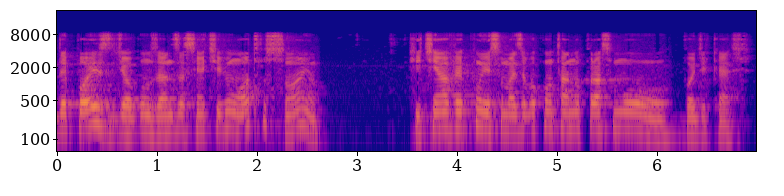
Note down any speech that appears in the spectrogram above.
depois de alguns anos assim, eu tive um outro sonho que tinha a ver com isso, mas eu vou contar no próximo podcast.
